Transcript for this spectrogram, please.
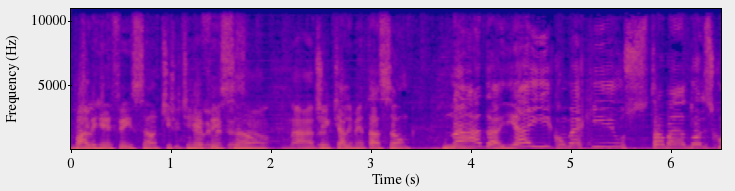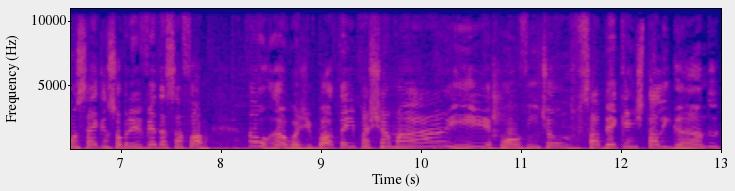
vale refeição, ticket de de refeição, ticket de alimentação, nada. E aí, como é que os trabalhadores conseguem sobreviver dessa forma? Não, não, Gordinho, bota aí para chamar e o ouvinte eu saber que a gente está ligando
